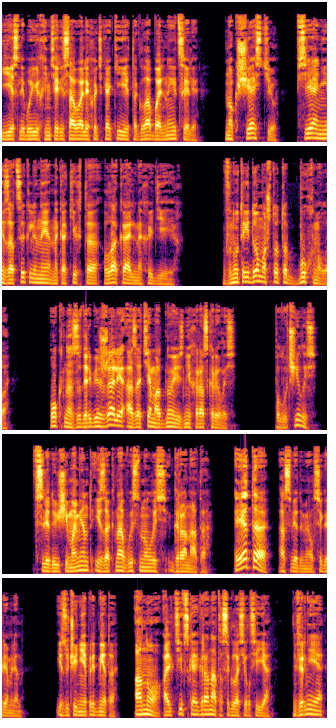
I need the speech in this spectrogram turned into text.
если бы их интересовали хоть какие-то глобальные цели. Но, к счастью, все они зациклены на каких-то локальных идеях. Внутри дома что-то бухнуло. Окна задребезжали, а затем одно из них раскрылось. Получилось? В следующий момент из окна высунулась граната. «Это?» — осведомился Гремлин. Изучение предмета. Оно, альтивская граната, согласился я. Вернее,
